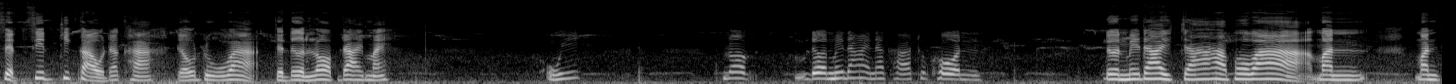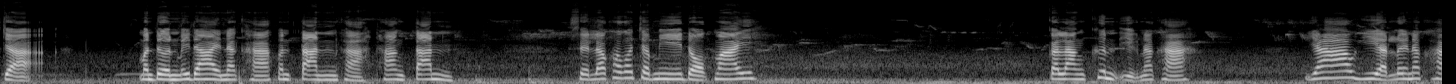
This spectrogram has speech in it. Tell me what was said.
เสร็จสิ้นที่เก่านะคะ เดี๋ยวดูว่าจะเดินรอบได้ไหมอุ้ยรอบเดินไม่ได้นะคะทุกคน เดินไม่ได้จ้า เพราะว่ามันมันจะ มันเดินไม่ได้นะคะ มันตันค่ะ ทางตัน เสร็จแล้วเขาก็จะมีดอกไม้กำลังขึ้นอีกนะคะ ยาวเหยียดเลยนะคะ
